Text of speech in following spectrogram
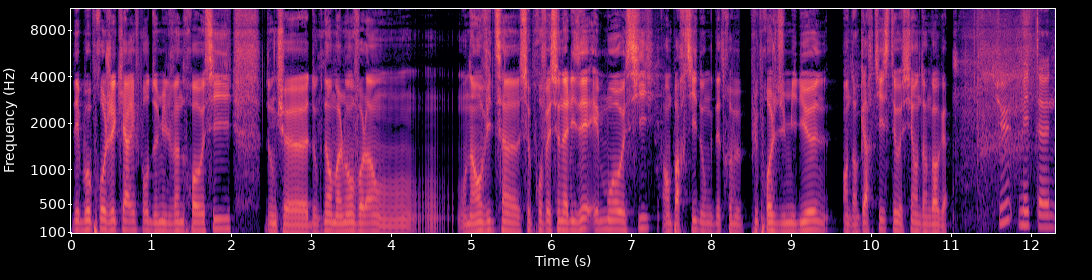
des beaux projets qui arrivent pour 2023 aussi. Donc, euh, donc normalement, voilà, on, a envie de se, se professionnaliser et moi aussi, en partie, donc d'être plus proche du milieu en tant qu'artiste et aussi en tant qu'orga. Tu m'étonnes.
